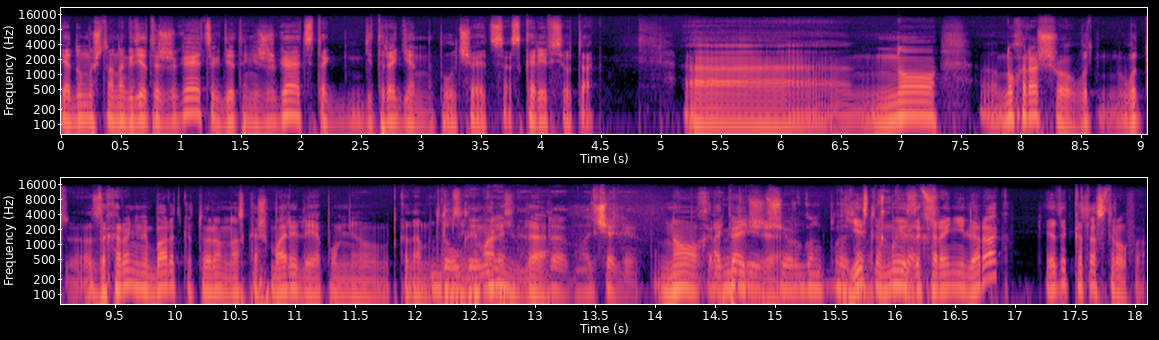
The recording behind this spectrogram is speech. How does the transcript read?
Я думаю, что она где-то сжигается, где-то не сжигается, так гетерогенно получается. Скорее всего, так. А, но, ну хорошо, вот, вот захороненный Барретт, который у нас кошмарили, я помню, вот, когда мы там Долгое занимались. Время, да. да, в начале. Но, опять же, если мы захоронили рак, это катастрофа.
